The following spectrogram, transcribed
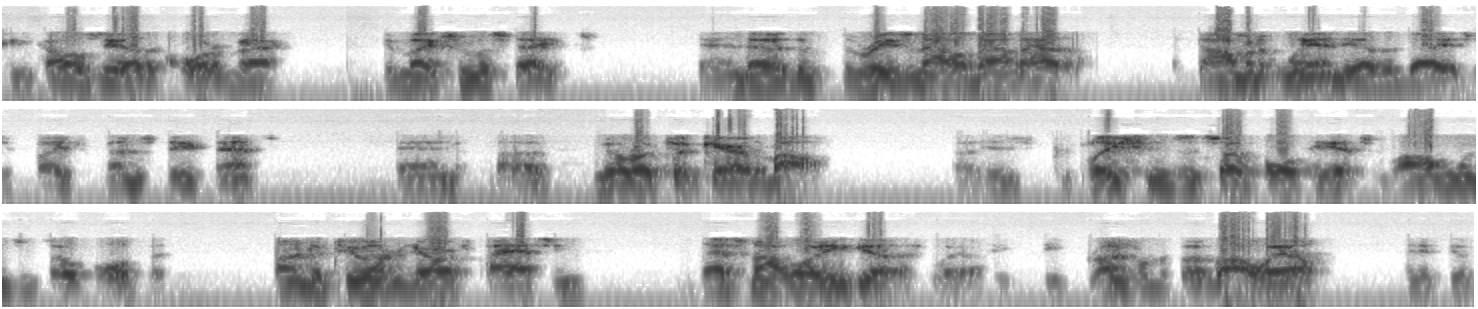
can cause the other quarterback to make some mistakes. And uh, the, the reason Alabama had a, dominant win the other day is they played tremendous defense, and uh, Milroe took care of the ball. Uh, his completions and so forth, he hit some long ones and so forth, but under 200 yards passing, that's not what he does well. He, he runs with the football well and if they'll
